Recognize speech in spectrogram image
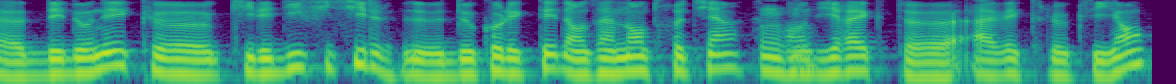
euh, des données que qu'il est difficile de, collecter dans un entretien en mhm. direct euh, avec le client.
